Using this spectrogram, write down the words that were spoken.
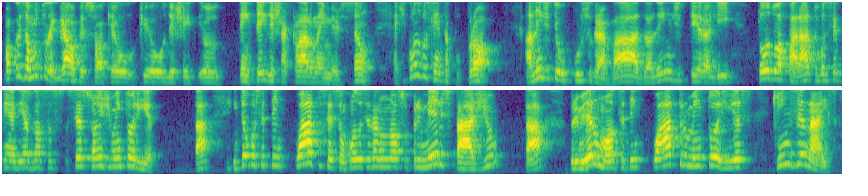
Uma coisa muito legal, pessoal, que eu, que eu deixei, eu tentei deixar claro na imersão, é que quando você entra para o Pro, além de ter o curso gravado, além de ter ali todo o aparato, você tem ali as nossas sessões de mentoria, tá? Então você tem quatro sessões. Quando você está no nosso primeiro estágio, tá? Primeiro modo, você tem quatro mentorias quinzenais.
